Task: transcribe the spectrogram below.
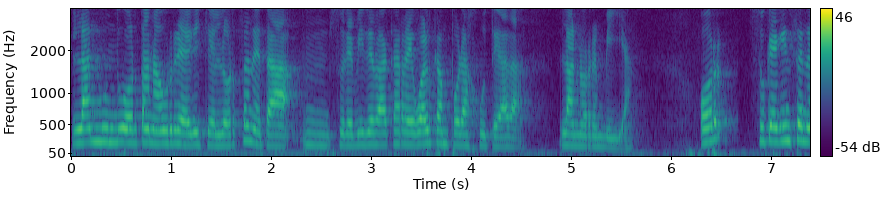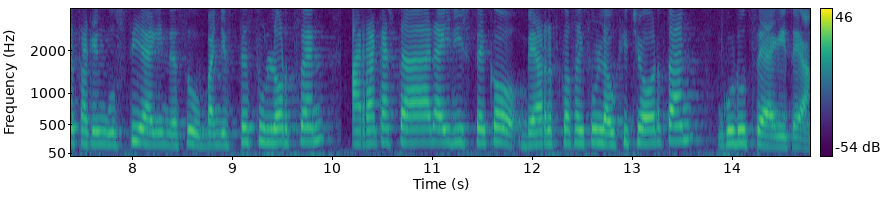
lan mundu hortan aurrea egiten lortzen eta mm, zure bide bakarra igual kanpora jutea da lan horren bila. Hor, zuk egin zen ezaken guztia egin duzu, baina ez tezu lortzen arrakastara iristeko beharrezko zaizun laukitxo hortan gurutzea egitea.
